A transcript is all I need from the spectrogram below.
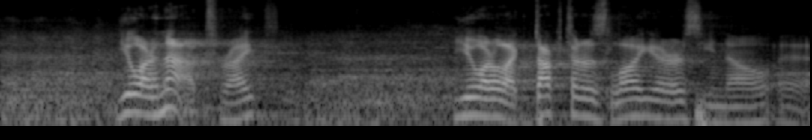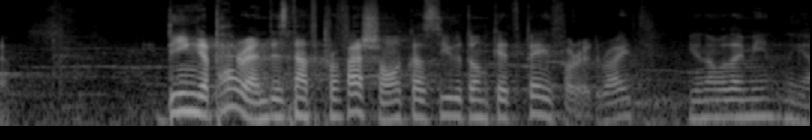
you are not, right? You are like doctors, lawyers, you know. Uh, being a parent is not professional because you don't get paid for it, right? You know what I mean? Yeah.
